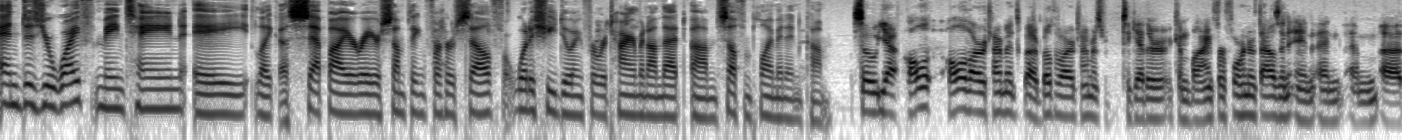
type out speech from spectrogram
And does your wife maintain a like a SEP IRA or something for herself? What is she doing for retirement on that um, self-employment income? So yeah, all all of our retirements, uh, both of our retirements together combined for four hundred thousand, and and um, uh,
